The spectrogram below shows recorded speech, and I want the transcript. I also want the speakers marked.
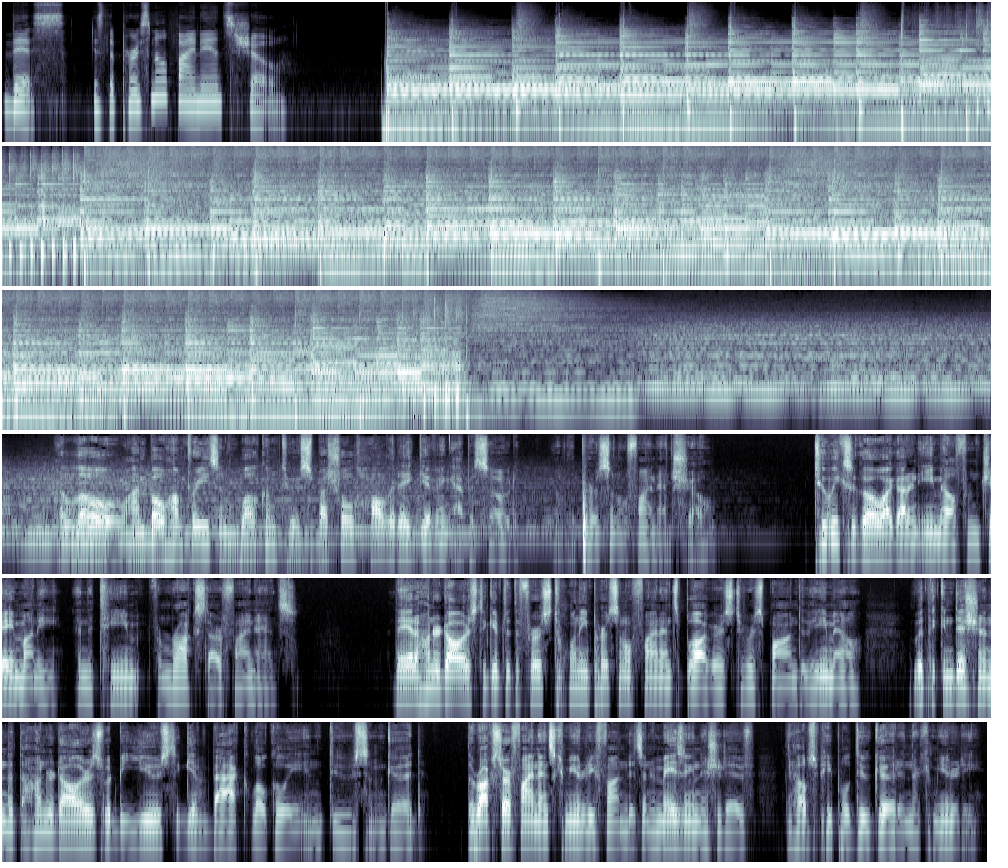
Speaker 1: This is the Personal Finance Show.
Speaker 2: Hello, I'm Bo Humphreys, and welcome to a special holiday giving episode of the Personal Finance Show. Two weeks ago, I got an email from J. Money and the team from Rockstar Finance. They had $100 to give to the first 20 personal finance bloggers to respond to the email, with the condition that the $100 would be used to give back locally and do some good. The Rockstar Finance Community Fund is an amazing initiative that helps people do good in their community.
